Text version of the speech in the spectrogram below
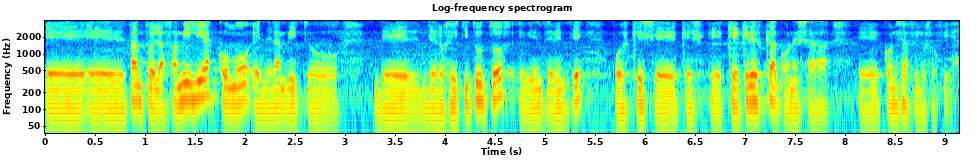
eh, tanto en la familia como en el ámbito de, los institutos, evidentemente, pues que, se, que, crezca con esa, con esa filosofía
